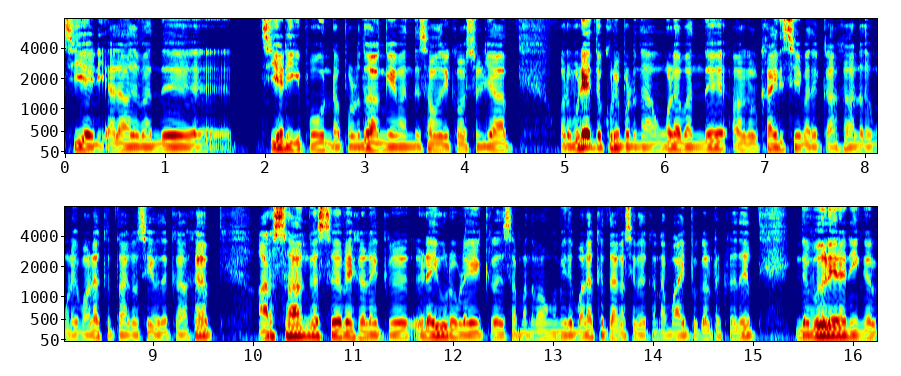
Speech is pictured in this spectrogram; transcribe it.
சிஐடி அதாவது வந்து சிஐடிக்கு போகின்ற பொழுது அங்கே வந்து சகோதரி கௌசல்யா ஒரு விடயத்தை குறிப்பிட்டிருந்தாங்க உங்களை வந்து அவர்கள் கைது செய்வதற்காக அல்லது உங்களை வழக்கு தாக்கல் செய்வதற்காக அரசாங்க சேவைகளுக்கு இடையூறு விளைவிக்கிறது சம்பந்தமாக உங்கள் மீது வழக்கு தாக்கல் செய்வதற்கான வாய்ப்புகள் இருக்கிறது. இந்த வேலையில் நீங்கள்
